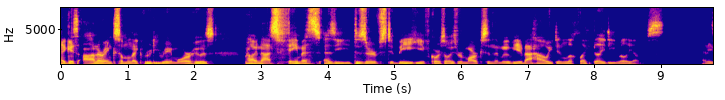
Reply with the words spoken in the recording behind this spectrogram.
I guess, honoring someone like Rudy Ray Moore, who is probably not as famous as he deserves to be. He, of course, always remarks in the movie about how he didn't look like Billy Dee Williams, and he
